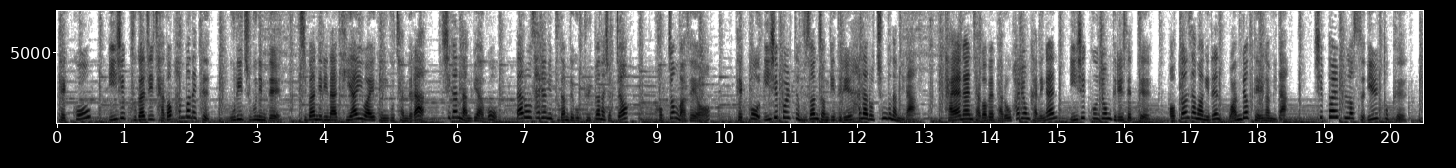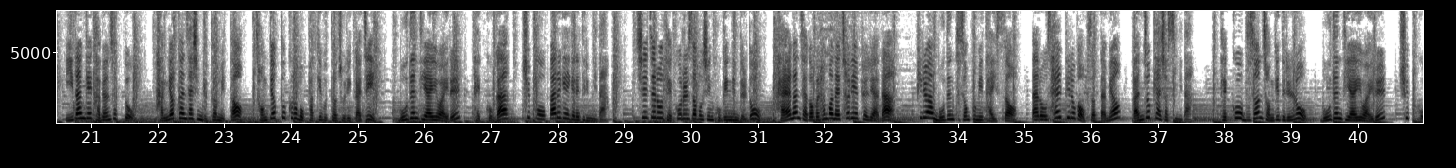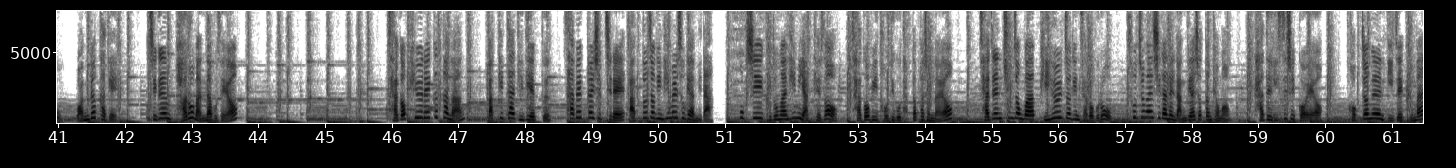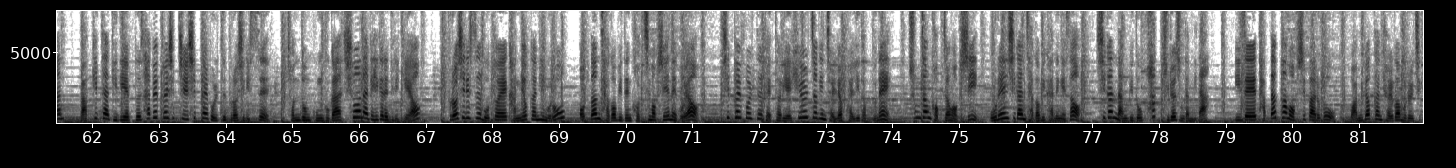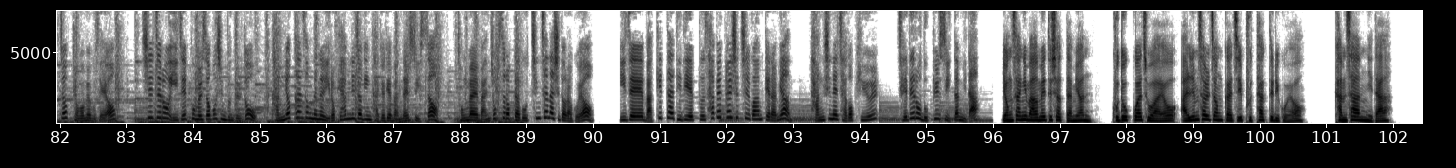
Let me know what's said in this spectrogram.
데코 29가지 작업 한 번에 끝. 우리 주부님들 집안일이나 DIY 공구 찾느라 시간 낭비하고 따로 사려니 부담되고 불편하셨죠? 걱정 마세요. 데코 20V 무선 전기 드릴 하나로 충분합니다. 다양한 작업에 바로 활용 가능한 29종 드릴 세트. 어떤 상황이든 완벽 대응합니다. 18 플러스 1 토크. 2단계 가변 속도. 강력한 40Nm 정격 토크로 목바퀴부터 조리까지 모든 DIY를 데코가 쉽고 빠르게 해결해 드립니다. 실제로 데코를 써보신 고객님들도 다양한 작업을 한 번에 처리해 편리하다. 필요한 모든 구성품이 다 있어 따로 살 필요가 없었다며 만족해 하셨습니다. 데코 무선 전기 드릴로 모든 DIY를 쉽고 완벽하게 지금 바로 만나보세요. 작업 효율의 끝판왕 마키타 DDF 487의 압도적인 힘을 소개합니다. 혹시 그동안 힘이 약해서 작업이 더디고 답답하셨나요? 낮은 충전과 비효율적인 작업으로 소중한 시간을 낭비하셨던 경험 다들 있으실 거예요. 걱정은 이제 그만 마키타 DDF 487 18V 브러시리스 전동 공구가 시원하게 해결해 드릴게요. 브러시리스 모터의 강력한 힘으로 어떤 작업이든 거침없이 해내고요. 18V 배터리의 효율적인 전력 관리 덕분에 충전 걱정 없이 오랜 시간 작업이 가능해서 시간 낭비도 확 줄여준답니다. 이제 답답함 없이 빠르고 완벽한 결과물을 직접 경험해보세요. 실제로 이 제품을 써보신 분들도 강력한 성능을 이렇게 합리적인 가격에 만날 수 있어 정말 만족스럽다고 칭찬하시더라고요. 이제 마키타 DDF 487과 함께라면 당신의 작업 효율 제대로 높일 수 있답니다. 영상이 마음에 드셨다면 구독과 좋아요, 알림 설정까지 부탁드리고요. 감사합니다.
